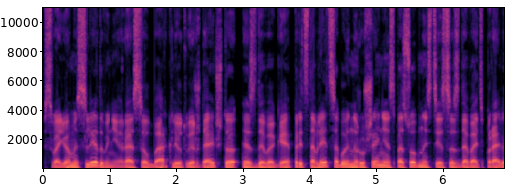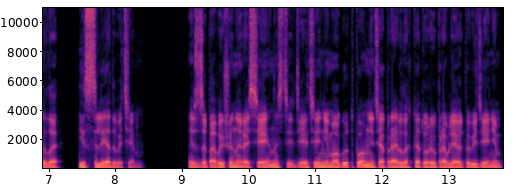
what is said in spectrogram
В своем исследовании Рассел Баркли утверждает, что СДВГ представляет собой нарушение способности создавать правила и следовать им. Из-за повышенной рассеянности дети не могут помнить о правилах, которые управляют поведением,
